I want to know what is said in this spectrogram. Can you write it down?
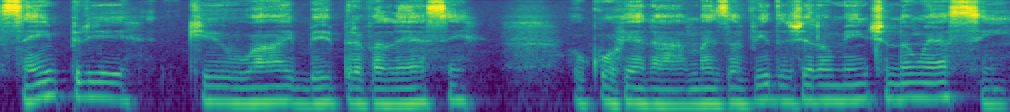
Sempre que o A e B prevalecem, ocorrerá, mas a vida geralmente não é assim.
